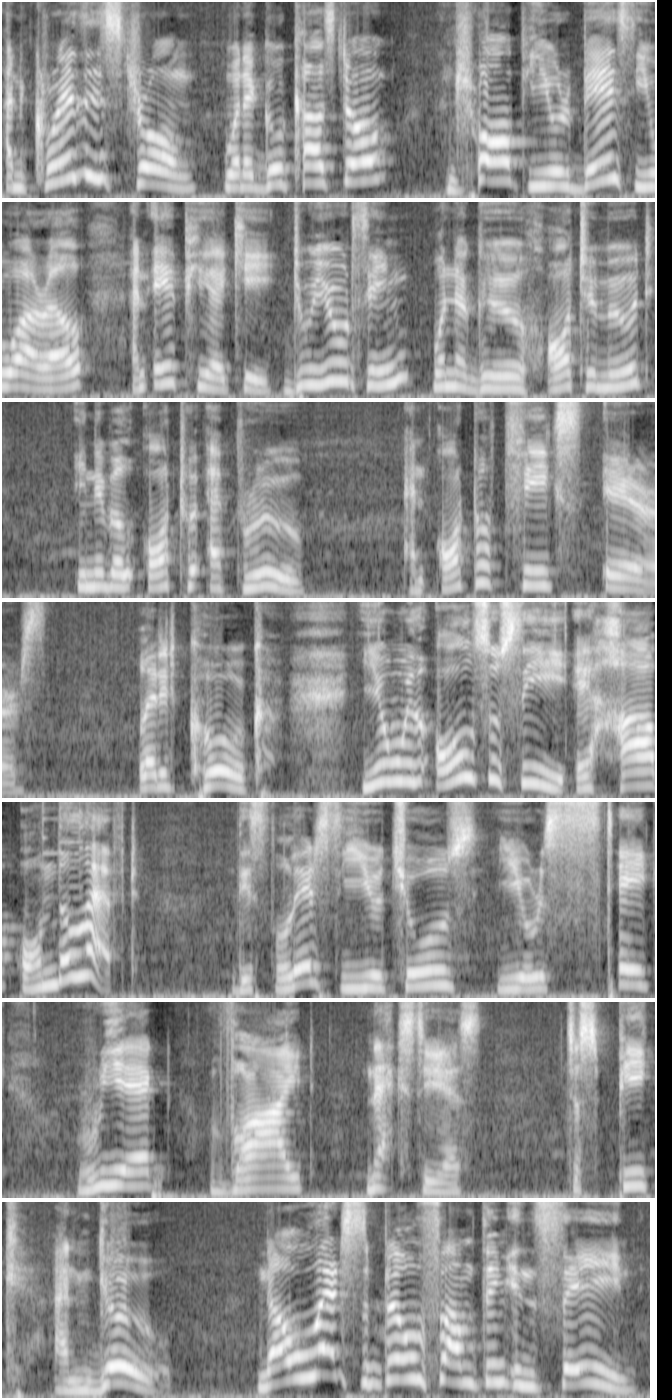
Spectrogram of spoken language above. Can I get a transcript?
and crazy strong when I go custom drop your base URL and API key. Do your thing when I go auto mode enable auto approve and auto fix errors let it cook. You will also see a hub on the left. This lets you choose your stack react vite next.js just pick and go. Now let's build something insane.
